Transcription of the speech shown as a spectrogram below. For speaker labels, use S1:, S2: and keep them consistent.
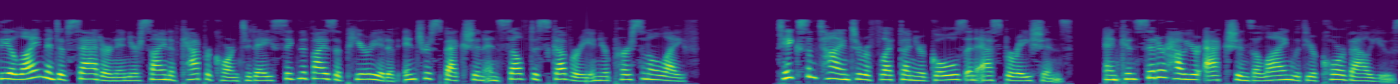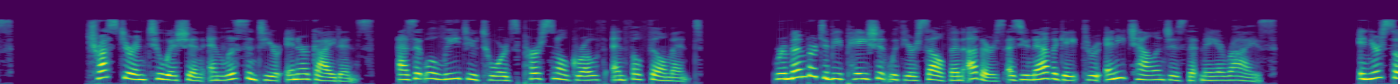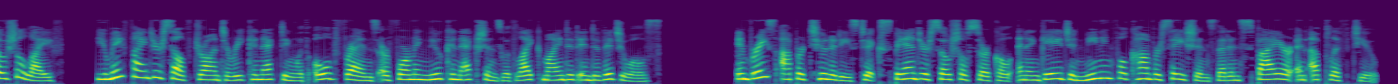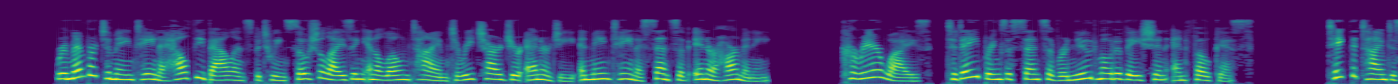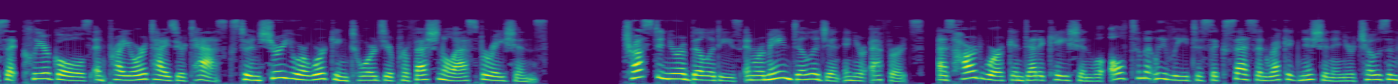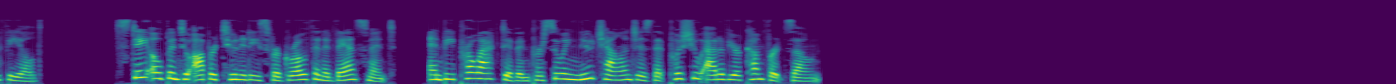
S1: The alignment of Saturn in your sign of Capricorn today signifies a period of introspection and self-discovery in your personal life. Take some time to reflect on your goals and aspirations, and consider how your actions align with your core values. Trust your intuition and listen to your inner guidance, as it will lead you towards personal growth and fulfillment. Remember to be patient with yourself and others as you navigate through any challenges that may arise. In your social life, you may find yourself drawn to reconnecting with old friends or forming new connections with like-minded individuals. Embrace opportunities to expand your social circle and engage in meaningful conversations that inspire and uplift you. Remember to maintain a healthy balance between socializing and alone time to recharge your energy and maintain a sense of inner harmony. Career-wise, today brings a sense of renewed motivation and focus. Take the time to set clear goals and prioritize your tasks to ensure you are working towards your professional aspirations. Trust in your abilities and remain diligent in your efforts, as hard work and dedication will ultimately lead to success and recognition in your chosen field. Stay open to opportunities for growth and advancement, and be proactive in pursuing new challenges that push you out of your comfort zone.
